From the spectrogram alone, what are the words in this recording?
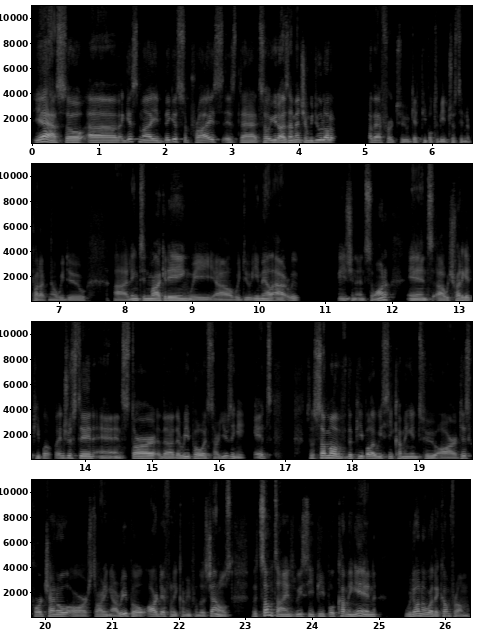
yeah, so uh, I guess my biggest surprise is that so you know as I mentioned, we do a lot of of effort to get people to be interested in the product. Now we do uh, LinkedIn marketing, we uh, we do email outreach and, and so on, and uh, we try to get people interested and, and start the the repo and start using it. So some of the people that we see coming into our Discord channel or starting our repo are definitely coming from those channels. But sometimes we see people coming in, we don't know where they come from.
